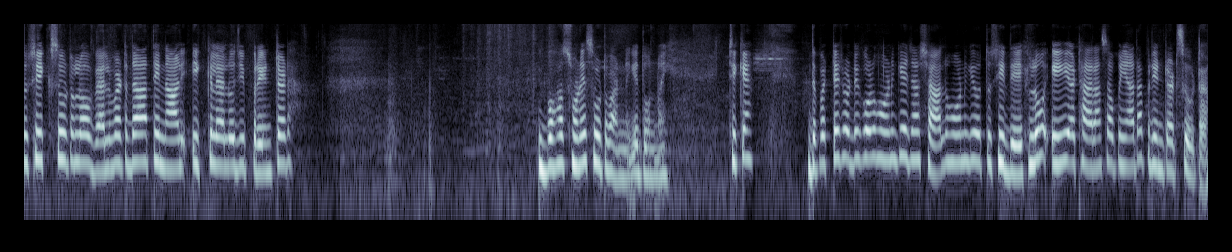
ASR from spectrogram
ਤੁਸੀਂ ਇੱਕ ਸੂਟ ਲਓ ਵੈਲਵਟ ਦਾ ਤੇ ਨਾਲ ਇੱਕ ਲੈ ਲਓ ਜੀ ਪ੍ਰਿੰਟਡ। ਬਹੁਤ ਸੋਹਣੇ ਸੂਟ ਬਣਨਗੇ ਦੋਨੋਂ ਹੀ। ਠੀਕ ਹੈ? ਦੁਪੱਟੇ ਤੁਹਾਡੇ ਕੋਲ ਹੋਣਗੇ ਜਾਂ ਸ਼ਾਲ ਹੋਣਗੇ ਉਹ ਤੁਸੀਂ ਦੇਖ ਲਓ। ਇਹ 1850 ਦਾ ਪ੍ਰਿੰਟਡ ਸੂਟ ਆ।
